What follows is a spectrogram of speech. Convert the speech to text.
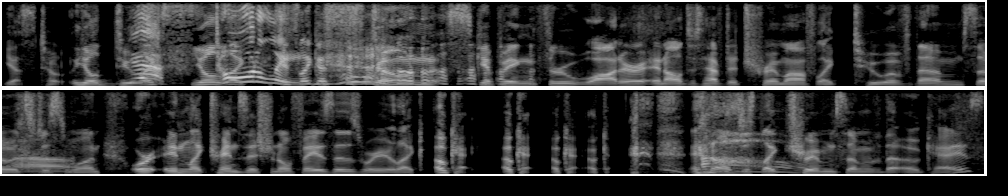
Yes, totally. You'll do Yes, like you'll totally. like it's like a stone skipping through water and I'll just have to trim off like two of them so it's just one. Or in like transitional phases where you're like, okay, okay, okay, okay. and I'll just like trim some of the okays.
